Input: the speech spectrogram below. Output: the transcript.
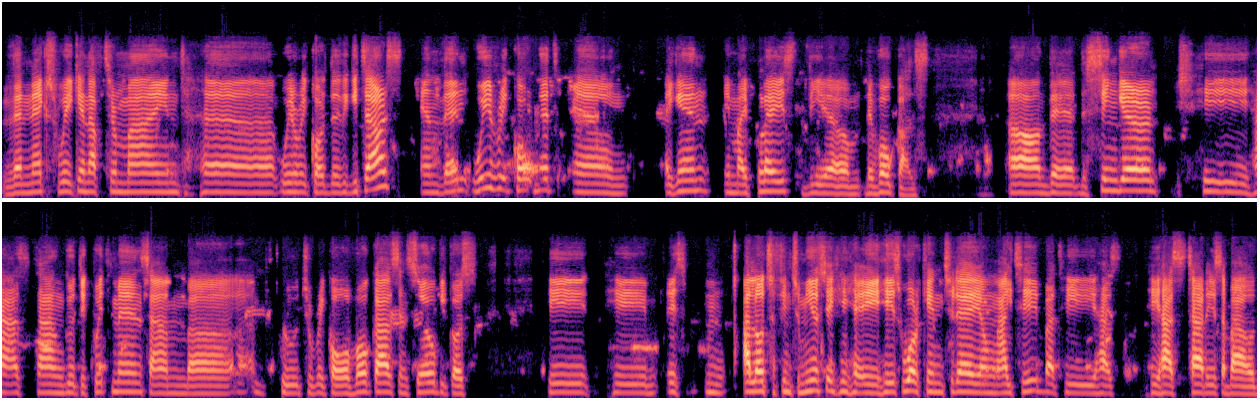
The next weekend after mine, uh, we recorded the guitars, and then we recorded and again in my place the um, the vocals. Uh, the the singer he has some good equipment, some uh, to to record vocals and so because he he is mm, a lot of into music. He, he he's working today on IT, but he has he has studies about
